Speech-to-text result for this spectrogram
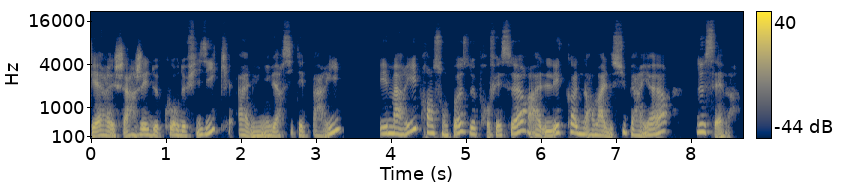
Pierre est chargé de cours de physique à l'Université de Paris et Marie prend son poste de professeur à l'École normale supérieure de Sèvres.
